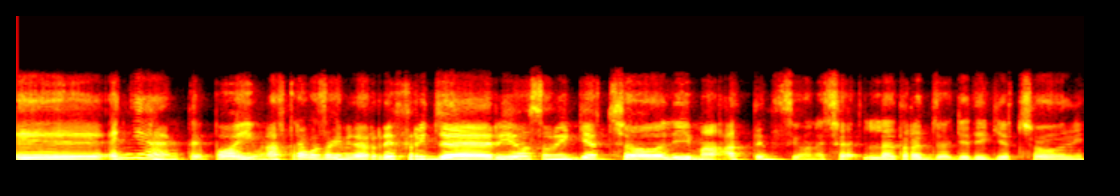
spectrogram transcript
E, e niente, poi un'altra cosa che mi dà refrigerio sono i ghiaccioli, ma attenzione, c'è la tragedia dei ghiaccioli,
